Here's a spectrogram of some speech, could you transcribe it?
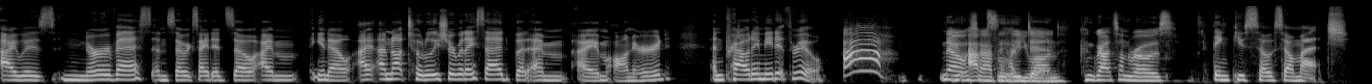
I was nervous and so excited. So I'm, you know, I, I'm not totally sure what I said, but I'm I'm honored and proud I made it through. Ah! No, You so happy to have absolutely you on. did. Congrats on RŌZ. Thank you so, so much.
